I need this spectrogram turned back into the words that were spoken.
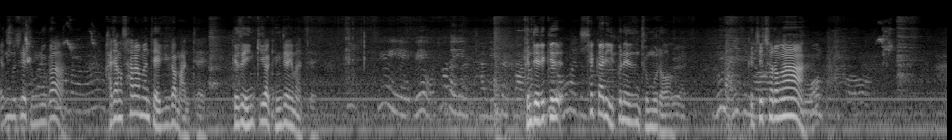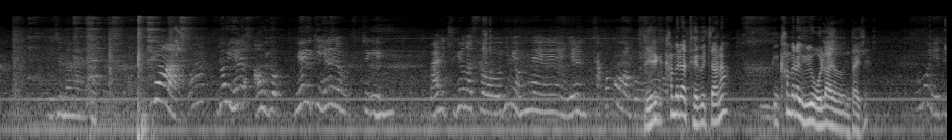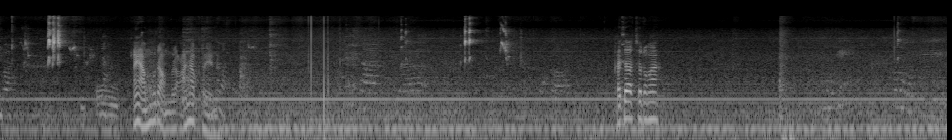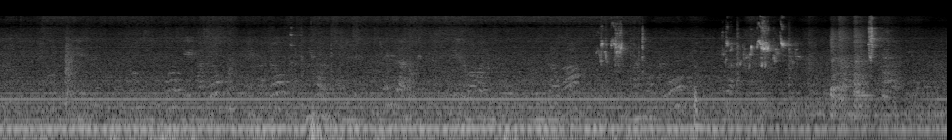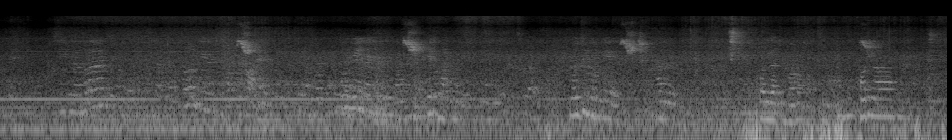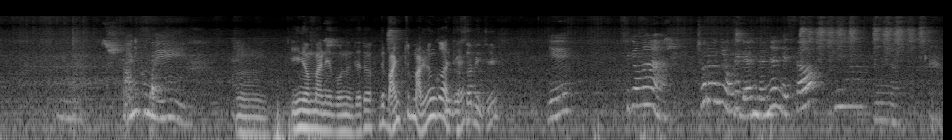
앵무새의 종류가 가장 사람한테 애기가 많대. 그래서 인기가 굉장히 많대. 근데 이렇게 색깔이 이쁜 애는 드물어. 그치 하네 수영아 너 얘네 아우 이거 얘 이렇게 얘네들 저기 많이 죽여놨어 힘이 없네 얘는 다 꺾어가고 이렇게 카메라 대고 있잖아? 그 카메라 위에 올라온다 이제. 어머 얘 좀봐 어우, 아니 안 물어 안 물어 안 아파 얘는. 가자 초롱아. 뭔지 모르게 다들 거리가 좀 멀어서 없지만 거리가 음, 많이 컸네 음 2년 만에 보는데도 근데 많이 좀 마른 것몇 같아. 살이지? 얘 수경아 초롱이 올해 몇 몇 년 됐어? 6년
